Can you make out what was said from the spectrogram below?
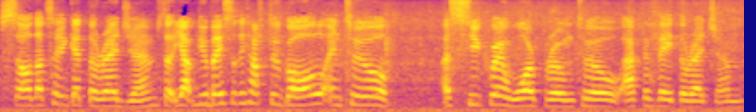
So that's how you get the red gem. So yeah, you basically have to go into a secret warp room to activate the red gem.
